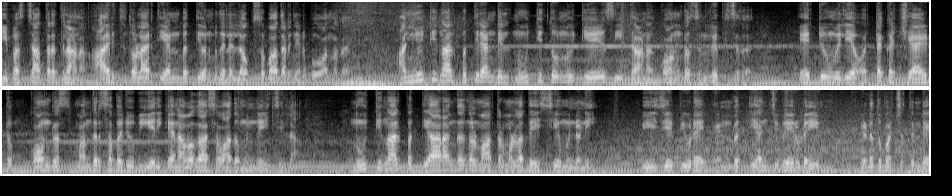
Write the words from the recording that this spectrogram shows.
ഈ പശ്ചാത്തലത്തിലാണ് ആയിരത്തി തൊള്ളായിരത്തി എൺപത്തി ഒൻപതിലെ ലോക്സഭാ തെരഞ്ഞെടുപ്പ് വന്നത്. അഞ്ഞൂറ്റി നാൽപ്പത്തിരണ്ടിൽ നൂറ്റി തൊണ്ണൂറ്റിയേഴ് സീറ്റാണ് കോൺഗ്രസിന് ലഭിച്ചത്. ഏറ്റവും വലിയ ഒറ്റക്കക്ഷിയായിട്ടും കോൺഗ്രസ് മന്ത്രിസഭ രൂപീകരിക്കാൻ അവകാശവാദം ഉന്നയിച്ചില്ല. നൂറ്റി നാൽപ്പത്തിയാറ് അംഗങ്ങൾ മാത്രമുള്ള ദേശീയ മുന്നണി ബി ജെ പിയുടെ എൺപത്തി അഞ്ച് പേരുടെയും ഇടതുപക്ഷത്തിന്റെ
